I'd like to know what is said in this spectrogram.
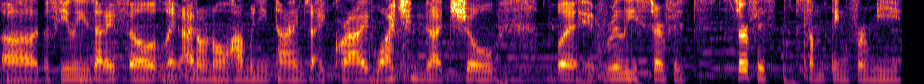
uh, the feelings that I felt. Like I don't know how many times I cried watching that show, but it really surfaced surfaced something for me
